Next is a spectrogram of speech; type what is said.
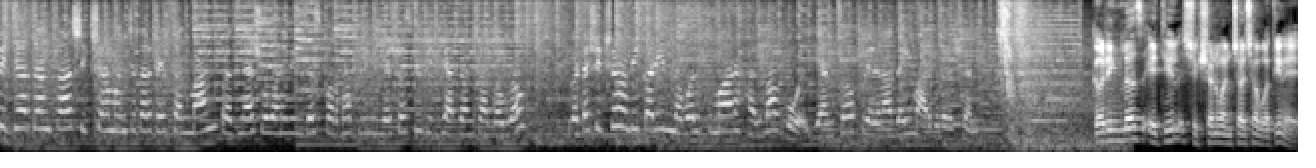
विद्यार्थ्यांचा शिक्षण मंचतर्फे सन्मान प्रज्ञाशोध आणि विविध स्पर्धातील यशस्वी विद्यार्थ्यांचा गौरव गटशिक्षण अधिकारी नवलकुमार हलवागोळ यांचं प्रेरणादायी मार्गदर्शन. गडिंग्लज येथील शिक्षण मंचाच्या वतीने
